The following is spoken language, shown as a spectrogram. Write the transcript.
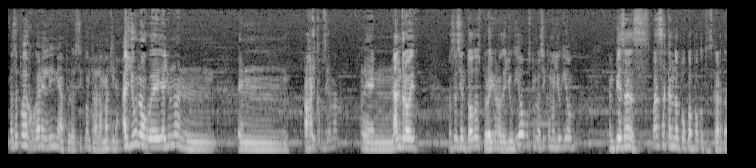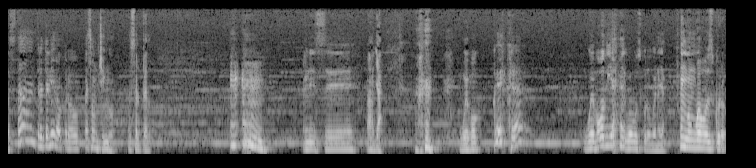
no se puede jugar en línea, pero sí contra la máquina. Hay uno, güey, hay uno en... en ay, ¿cómo se llama? En Android. No sé si en todos, pero hay uno de Yu-Gi-Oh! Búsquenlo así como Yu-Gi-Oh! Empiezas, vas sacando poco a poco tus cartas. Está entretenido, pero pesa un chingo. Es el pedo. Dice. Ah, ya. huevo. ¿Qué era? Huevodia, el huevo oscuro. Bueno, ya. Tengo un huevo oscuro.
